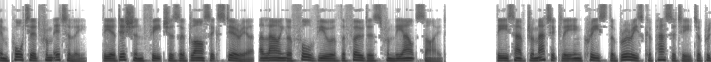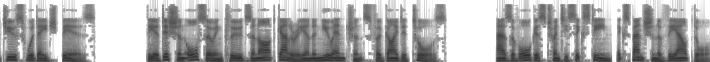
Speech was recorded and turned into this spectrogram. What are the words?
Imported from Italy. The addition features a glass exterior, allowing a full view of the foeders from the outside. These have dramatically increased the brewery's capacity to produce wood-aged beers. The addition also includes an art gallery and a new entrance for guided tours. As of August 2016, expansion of the outdoor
